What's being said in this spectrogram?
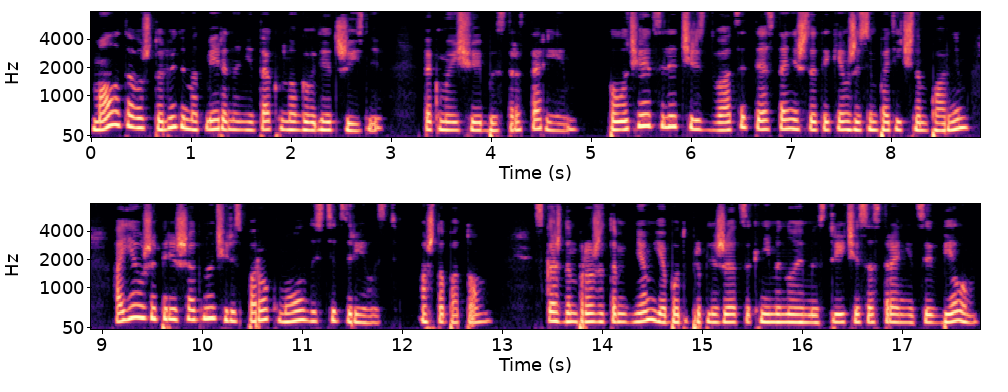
Мало того, что людям отмерено не так много лет жизни, так мы еще и быстро стареем. Получается, лет через двадцать ты останешься таким же симпатичным парнем, а я уже перешагну через порог молодости в зрелость. А что потом? С каждым прожитым днем я буду приближаться к неминуемой встрече со страницей в белом,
